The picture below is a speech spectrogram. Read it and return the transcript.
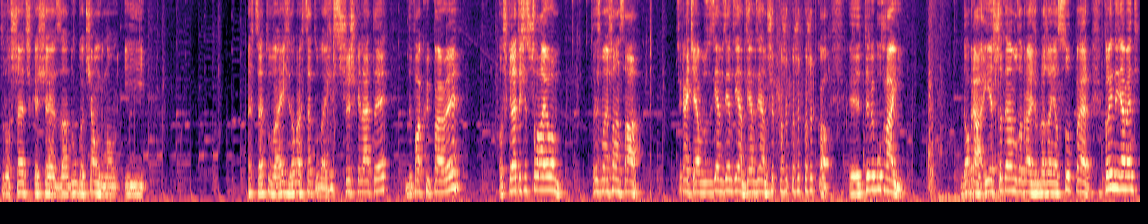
troszeczkę się za długo ciągną i chcę tu wejść, dobra chcę tu wejść, jest trzy szkielety, dwa creepery, o szkielety się strzelają, to jest moja szansa. Czekajcie, ja zjem, zjem, zjem, zjem, zjem, szybko, szybko, szybko, szybko, yy, ty wybuchaj. Dobra, i jeszcze temu zabrałeś obrażenia, super! Kolejny diament,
